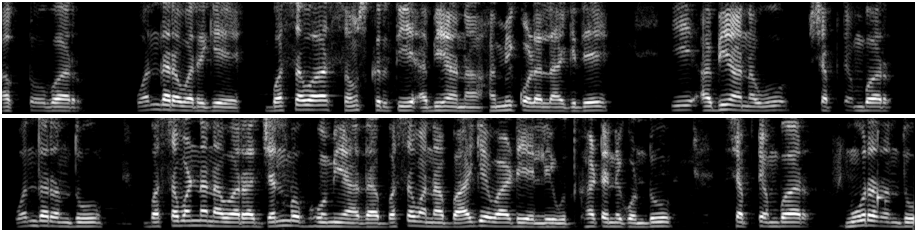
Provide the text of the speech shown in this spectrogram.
ಅಕ್ಟೋಬರ್ ಒಂದರವರೆಗೆ ಬಸವ ಸಂಸ್ಕೃತಿ ಅಭಿಯಾನ ಹಮ್ಮಿಕೊಳ್ಳಲಾಗಿದೆ. ಈ ಅಭಿಯಾನವು ಸೆಪ್ಟೆಂಬರ್ ಒಂದರಂದು ಬಸವಣ್ಣನವರ ಜನ್ಮಭೂಮಿಯಾದ ಬಸವನ ಬಾಗೇವಾಡಿಯಲ್ಲಿ ಉದ್ಘಾಟನೆಗೊಂಡು ಸೆಪ್ಟೆಂಬರ್ ಮೂರರಂದು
